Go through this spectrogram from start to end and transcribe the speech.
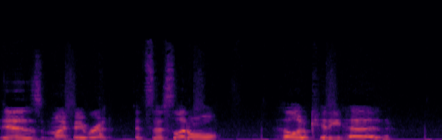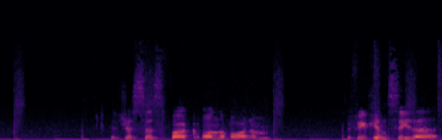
is my favorite. It's this little Hello Kitty head. It just says fuck on the bottom. If you can see that.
